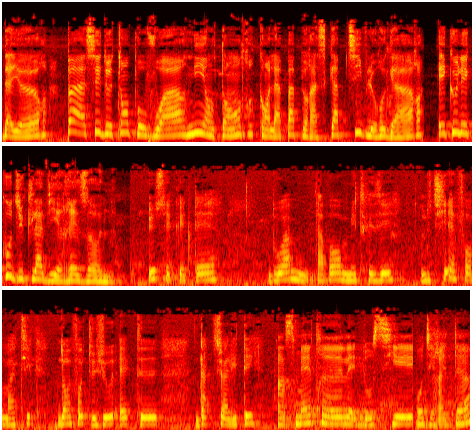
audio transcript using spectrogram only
D'ailleurs, pas assez de temps pour voir ni entendre quand la paperasse captive le regard et que l'écho du clavier résonne. Une secrétaire doit d'abord maîtriser l'outil informatique. Donc il faut toujours être d'actualité. Transmettre les dossiers au directeur.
